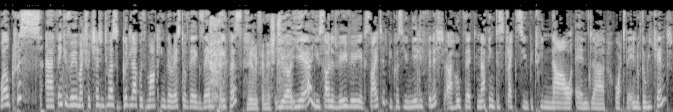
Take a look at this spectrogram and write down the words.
Well, Chris, uh, thank you very much for chatting to us. Good luck with marking the rest of the exam papers. Nearly finished. You're, yeah, you sounded very, very excited because you nearly finished. I hope that nothing distracts you between now and, uh, what, the end of the weekend?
